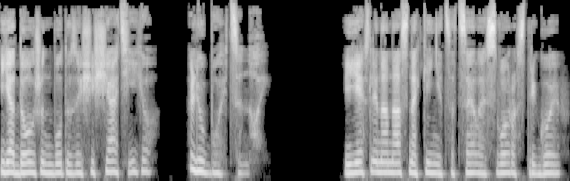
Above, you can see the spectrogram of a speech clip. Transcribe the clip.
Я должен буду защищать ее любой ценой. Если на нас накинется целая свора стригоев,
